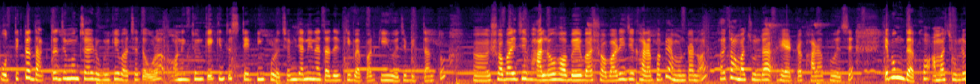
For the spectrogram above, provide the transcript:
প্রত্যেকটা ডাক্তার যেমন চায় রোগীকে বাঁচাতে, ওরা অনেকজনকে কিন্তু স্ট্রেটনিং করেছে। আমি জানি না তাদের কি ব্যাপার, কি হয়েছে বৃত্তান্ত। সবাই যে ভালো হবে বা সবারই যে খারাপ হবে এমনটা নয়। হয়তো আমার চুলটা হেয়ারটা খারাপ হয়েছে। এবং দেখো, আমার চুলটা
